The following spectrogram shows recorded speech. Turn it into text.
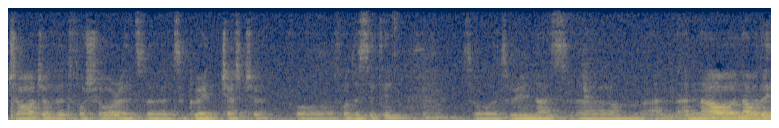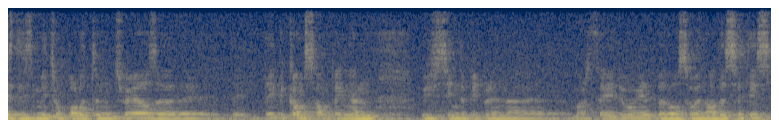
charge of it for sure. It's a, it's a great gesture for for the city. Mhm. So it's really nice. Um, and, and now nowadays these metropolitan trails, uh, they, they, they become something, and we've seen the people in uh, Marseille doing it, but also in other cities.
